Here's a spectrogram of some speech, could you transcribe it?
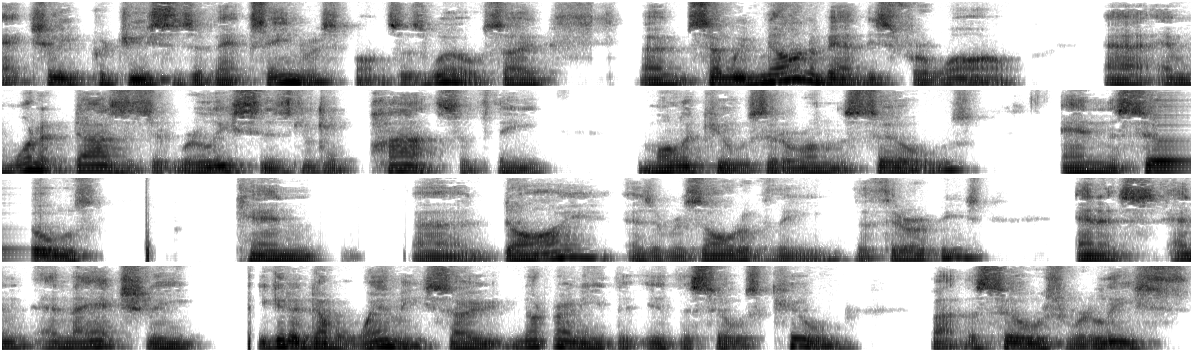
actually produces a vaccine response as well. So um, so we've known about this for a while, uh, and what it does is it releases little parts of the molecules that are on the cells, and the cells can uh, die as a result of the, the therapies. And it's and and they actually you get a double whammy. So not only is the cells killed, but the cells release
